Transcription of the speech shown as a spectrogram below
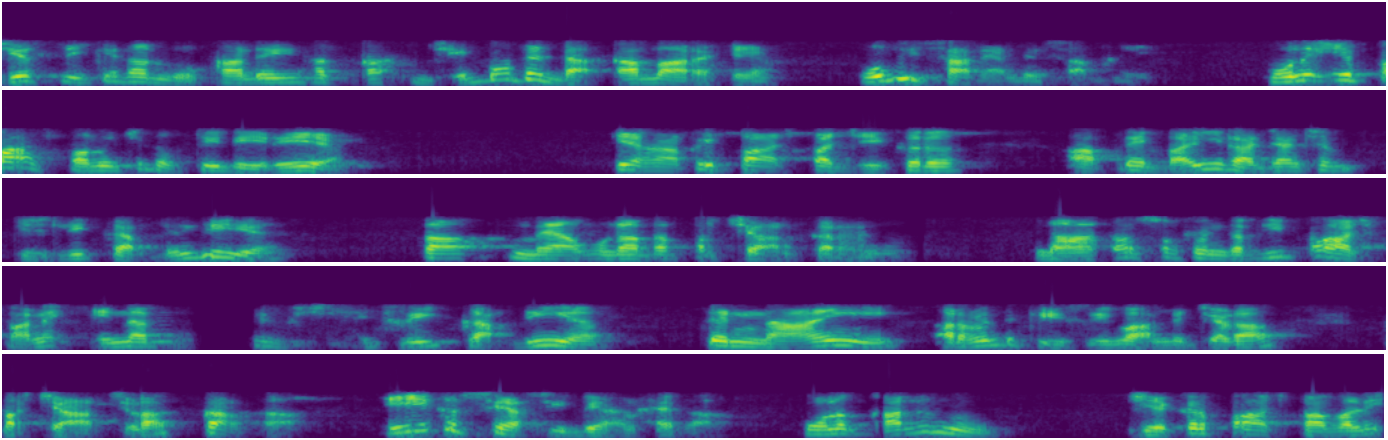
ਜਿਸ ਤਰੀਕੇ ਨਾਲ ਲੋਕਾਂ ਦੇ ਹੱਕਾਂ, ਜੇਬਾਂ ਤੇ ਡਾਕਾ ਮਾਰ ਰਹੇ ਆ, ਉਹ ਵੀ ਸਾਰਿਆਂ ਦੇ ਸਾਹਮਣੇ। ਹੁਣ ਇਹ ਭਾਜਪਾ ਨੂੰ ਚੁਣੌਤੀ ਦੇ ਰਹੇ ਆ ਕਿ ਹਾਂ ਵੀ ਭਾਜਪਾ ਜੇਕਰ ਆਪਣੇ 22 ਰਾਜਾਂ 'ਚ ਬਿਜਲੀ ਕਰ ਦਿੰਦੀ ਹੈ, ਤਾਂ ਮੈਂ ਉਹਨਾਂ ਦਾ ਪ੍ਰਚਾਰ ਕਰਾਂਗਾ। ਨਾ ਤਾਂ ਸੁਖਵਿੰਦਰ ਜੀ, ਭਾਜਪਾ ਨੇ ਇਹਨਾਂ ਦੀ ਬਿਜਲੀ ਫ੍ਰੀ ਕਰਦੀ ਆ ਤੇ ਨਾ ਹੀ ਅਰਵਿੰਦ ਕੇਜਰੀਵਾਲ ਨੇ ਜਿਹੜਾ ਪ੍ਰਚਾਰ ਜਿਹੜਾ ਕਰਦਾ। ਇਹ ਇੱਕ ਸਿਆਸੀ ਬਿਆਨ ਹੈਗਾ। ਹੁਣ ਕੱਲ ਨੂੰ ਜੇਕਰ ਭਾਜਪਾ ਵਾਲੇ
